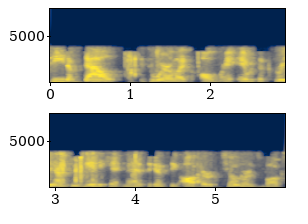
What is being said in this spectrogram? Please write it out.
seed of doubt to where like, oh, it was a three on two handicap match against the author of children's books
